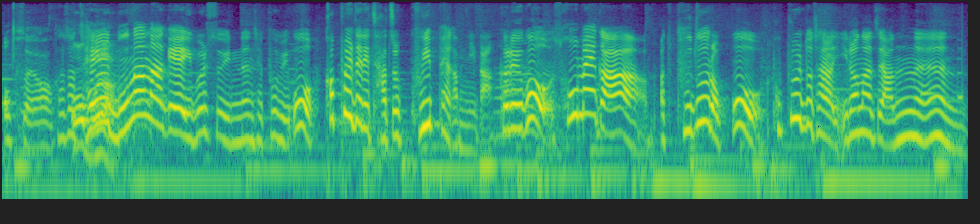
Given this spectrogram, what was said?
없어요. 그래서 어, 제일 뭐야? 무난하게 입을 수 있는 제품이고 커플들이 자주 구입해 갑니다. 그리고 소매가 아주 부드럽고 보풀도 잘 일어나지 않는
